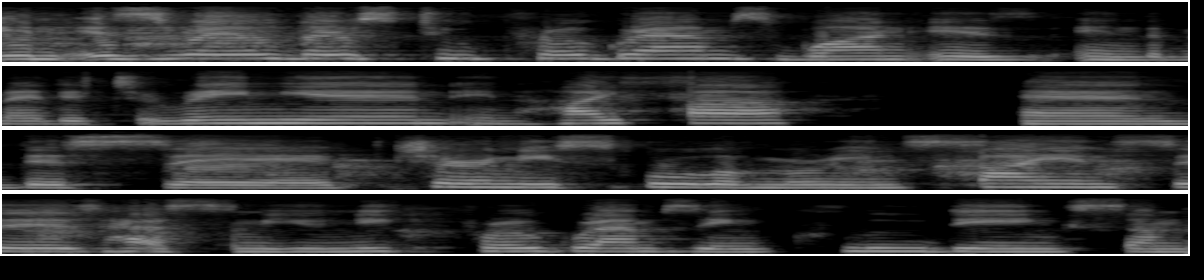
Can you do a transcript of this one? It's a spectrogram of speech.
In Israel, there's two programs. One is in the Mediterranean, in Haifa, and this uh, Charney School of Marine Sciences has some unique programs, including some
